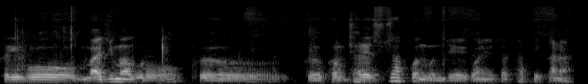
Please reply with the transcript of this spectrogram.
그리고 마지막으로 그, 그 검찰의 수사권 문제에 관해서 토픽 하나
